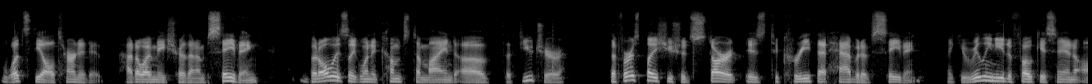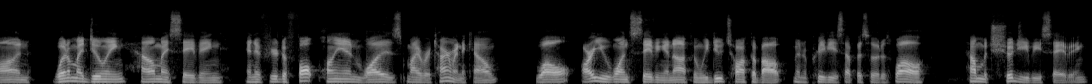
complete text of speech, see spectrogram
what's the alternative? How do I make sure that I'm saving? But always like when it comes to mind of the future, the first place you should start is to create that habit of saving. Like you really need to focus in on what am I doing? How am I saving? And if your default plan was my retirement account, well, are you once saving enough? And we do talk about in a previous episode as well, how much should you be saving?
